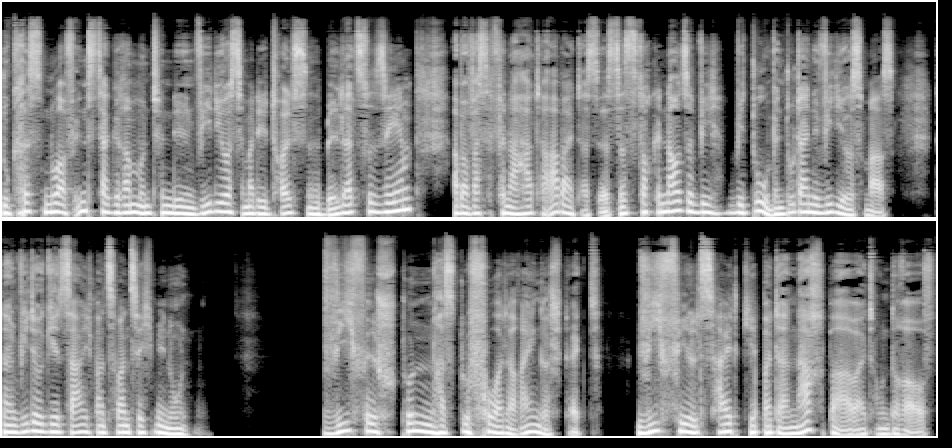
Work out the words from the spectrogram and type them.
du kriegst nur auf Instagram und in den Videos immer die tollsten Bilder zu sehen. Aber was für eine harte Arbeit das ist, das ist doch genauso wie, wie du. Wenn du deine Videos machst, dein Video geht, sage ich mal, 20 Minuten. Wie viel Stunden hast du vor da reingesteckt? Wie viel Zeit geht bei der Nachbearbeitung drauf?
